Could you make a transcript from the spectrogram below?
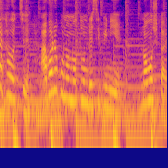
দেখা হচ্ছে আবারও কোনো নতুন রেসিপি নিয়ে। নমস্কার।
